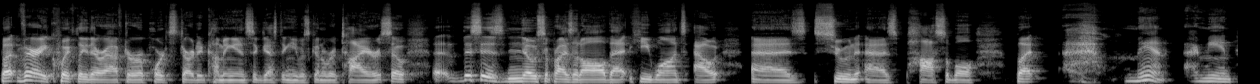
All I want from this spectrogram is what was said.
But very quickly thereafter, reports started coming in suggesting he was going to retire. So uh, this is no surprise at all that he wants out as soon as possible. But man, I mean,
